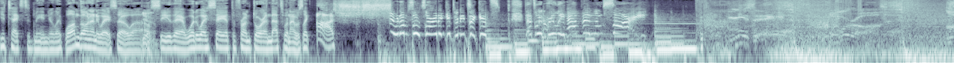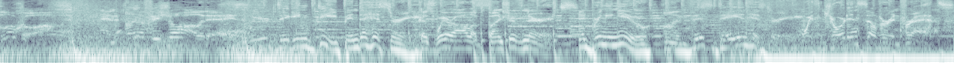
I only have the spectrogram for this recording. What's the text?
you texted me and you're like, well, I'm going anyway, so uh, Yeah. I'll see you there. What do I say at the front door? And that's when I was like, ah, shoot, I'm so sorry I didn't get you any tickets. That's what really happened. I'm sorry. Music, world, local, and unofficial holidays. We're digging deep into history because we're all a bunch of nerds and bringing you on this day in history with Jordan Silver and friends.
